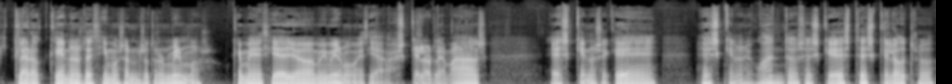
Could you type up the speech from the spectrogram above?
Y claro, ¿qué nos decimos a nosotros mismos? ¿Qué me decía yo a mí mismo? Me decía, es que los demás, es que no sé qué, es que no sé cuántos, es que este, es que el otro,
